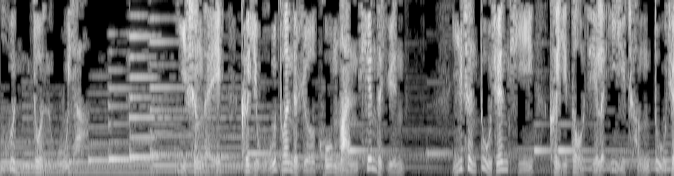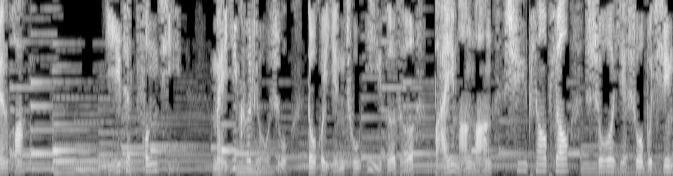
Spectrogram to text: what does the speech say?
混沌无涯。一声雷可以无端的惹哭满天的云，一阵杜鹃啼可以逗急了一城杜鹃花。一阵风起，每一棵柳树都会吟出一则则白茫茫、虚飘飘、说也说不清、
